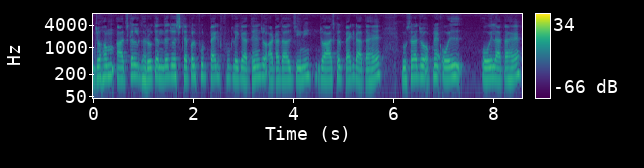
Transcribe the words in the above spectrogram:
जो हम आजकल घरों के अंदर जो स्टेपल फ़ूड पैक्ड फ़ूड लेके आते हैं जो आटा दाल चीनी जो आजकल पैक्ड आता है दूसरा जो अपने ऑयल ऑयल आता है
